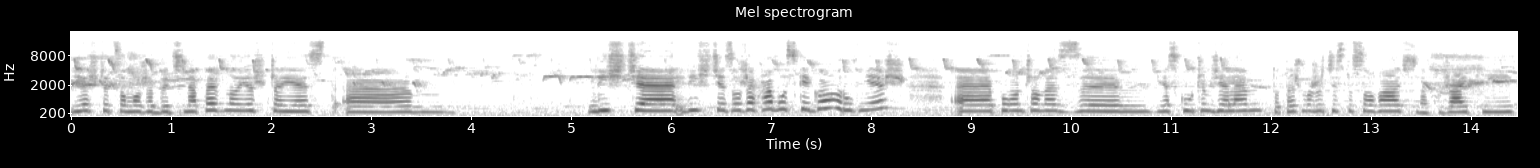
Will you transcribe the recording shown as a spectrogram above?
jeszcze co może być? Na pewno jeszcze jest em, liście, liście z orzecha włoskiego również e, połączone z jaskółczym zielem. To też możecie stosować na kurzajki.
